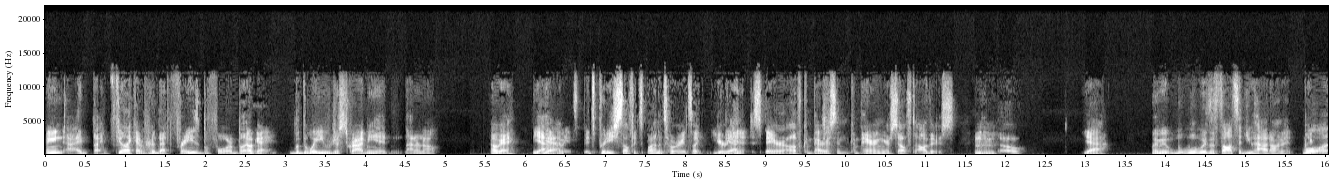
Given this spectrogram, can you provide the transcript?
I mean, I I feel like I've heard that phrase before, but Okay. but the way you were describing it, I don't know. Okay. Yeah. Yeah. I mean, it's, it's pretty self explanatory. It's like you're Yeah. in a despair of comparison, comparing yourself to others. hmm So, yeah. I mean, what were the thoughts that you had on it? Well,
